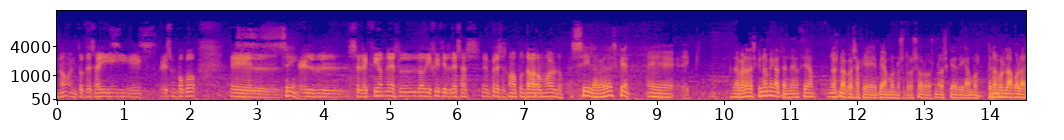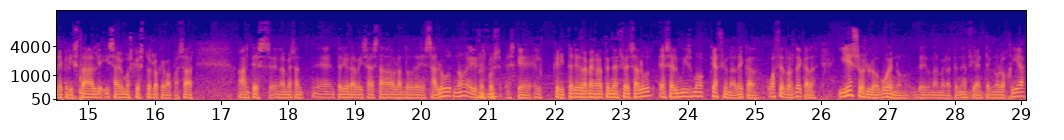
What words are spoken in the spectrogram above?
¿no? Entonces ahí es, un poco el, el, selección es lo difícil de esas empresas, como apuntaba Romualdo. Sí, la verdad es que eh, la verdad es que una mega tendencia no es una cosa que veamos nosotros solos, no es que digamos tenemos la bola de cristal y sabemos que esto es lo que va a pasar. Antes en la mesa anterior habéis estado hablando de salud, ¿no? Y dices, pues es que el criterio de la mega tendencia de salud es el mismo que hace una década o hace dos décadas. Y eso es lo bueno de una mega tendencia en tecnología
